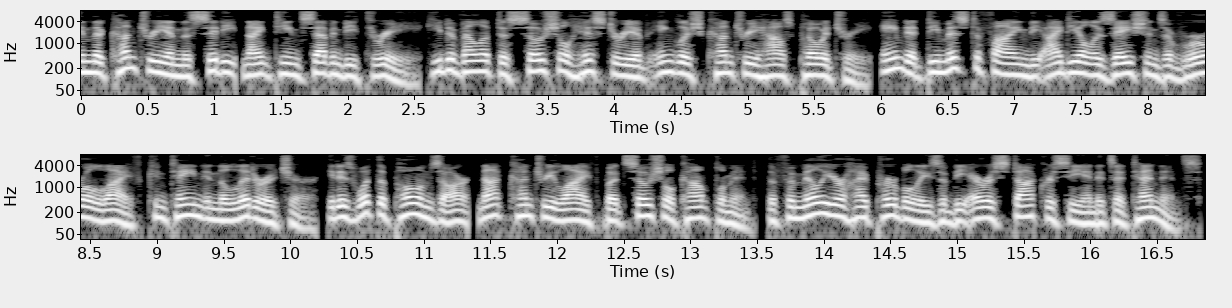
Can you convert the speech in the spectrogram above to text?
In The Country and the City 1973, he developed a social history of English country house poetry, aimed at demystifying the idealizations of rural life contained in the literature. It is what the poems are, not country life but social complement, the familiar hyperboles of the aristocracy and its attendants.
